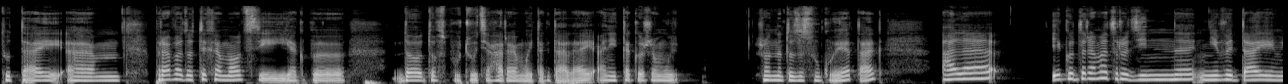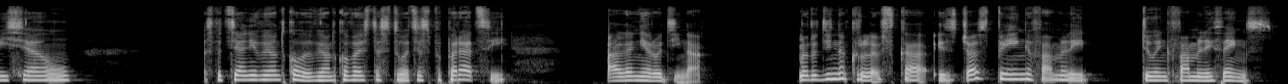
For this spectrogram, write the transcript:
tutaj um, prawa do tych emocji jakby do, do współczucia haremu i tak dalej, ani tego, że, mu, że on na to zasługuje, tak? ale jego dramat rodzinny nie wydaje mi się specjalnie wyjątkowy. Wyjątkowa jest ta sytuacja z paparazzi, ale nie rodzina. Rodzina królewska is just being a family, doing family things.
